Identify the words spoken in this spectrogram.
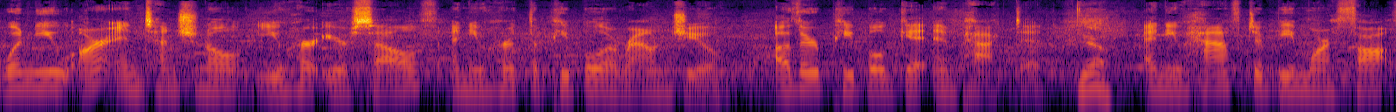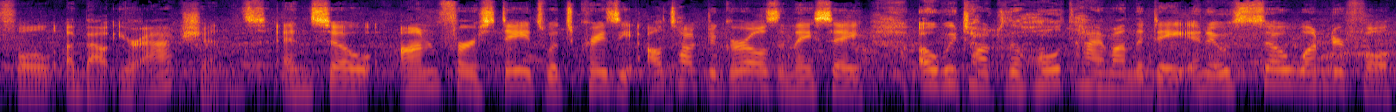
When you aren't intentional, you hurt yourself and you hurt the people around you. Other people get impacted. Yeah. And you have to be more thoughtful about your actions. And so on first dates, what's crazy, I'll talk to girls and they say, Oh, we talked the whole time on the date and it was so wonderful.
